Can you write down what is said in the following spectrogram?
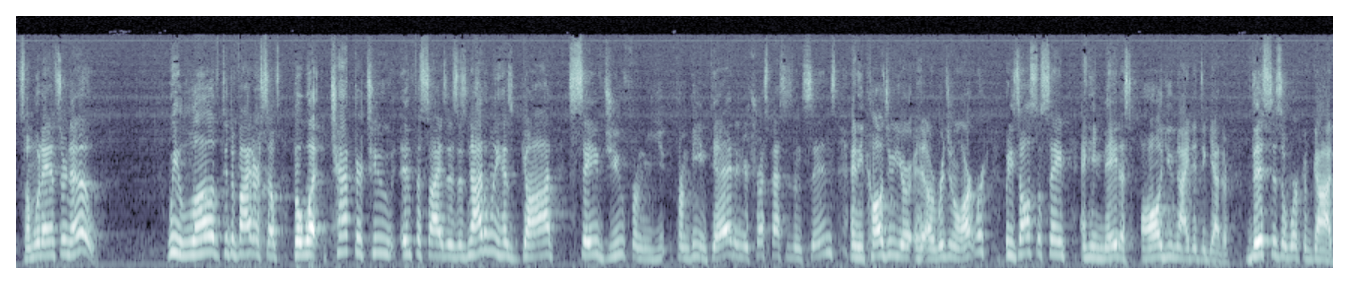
Some would answer no. We love to divide ourselves, but what chapter 2 emphasizes is not only has God saved you from, from being dead in your trespasses and sins, and He calls you your original artwork, but He's also saying, and He made us all united together. This is a work of God,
